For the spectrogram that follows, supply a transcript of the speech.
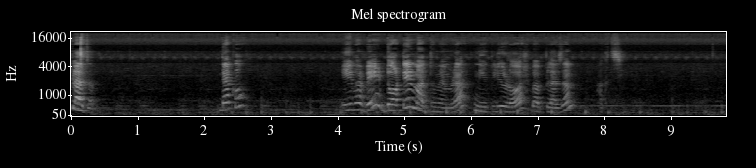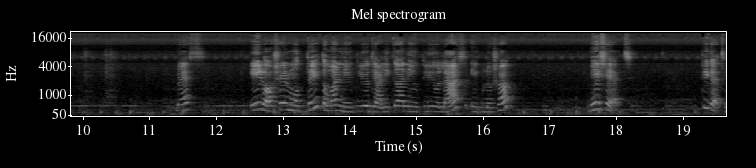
প্লাজম। দেখো, এইভাবে ডটের মাধ্যমে আমরা নিউক্লিয় রস বা প্লাজম আঁকছি। ব্যাস, এই রসের মধ্যেই তোমার নিউক্লিয় জালিকা, নিউক্লিয় লাস এগুলো সব ভেসে আছে ঠিক আছে,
